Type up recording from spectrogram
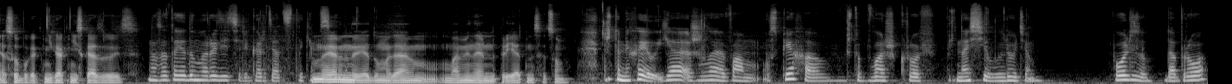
особо как никак не сказывается. Но зато, я думаю, родители гордятся таким Наверное, сыном. я думаю, да, маме, наверное, приятно с отцом. Ну что, Михаил, я желаю вам успеха, чтобы ваша кровь приносила людям пользу, добро,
